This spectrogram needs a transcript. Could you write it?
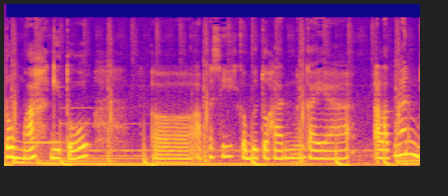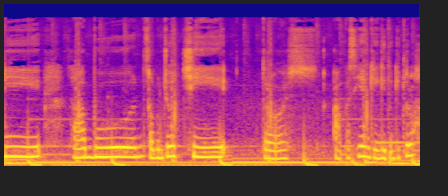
rumah gitu uh, apa sih kebutuhan kayak alat mandi sabun sabun cuci terus apa sih yang kayak gitu gitulah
